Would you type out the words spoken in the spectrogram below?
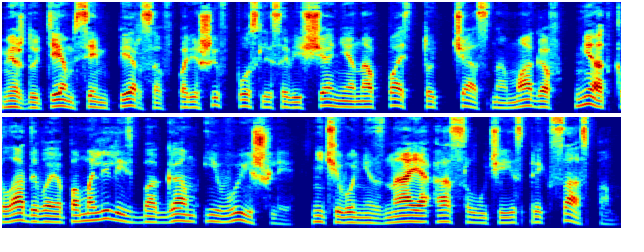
Между тем семь персов, порешив после совещания напасть тот час на магов, не откладывая, помолились богам и вышли, ничего не зная о случае с Приксаспом.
